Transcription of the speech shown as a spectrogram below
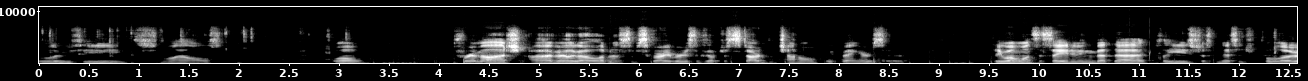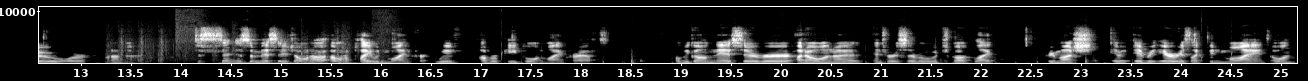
Luffy smiles. Well, pretty much, I've only got 11 subscribers because I've just started the channel with bangers. So if anyone wants to say anything about that, please just message below or I don't know. Just send us a message. I wanna I wanna play with Minecraft with other people on Minecraft. I'll be going their server. I don't wanna enter a server which got like pretty much every area is like been mined. I want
